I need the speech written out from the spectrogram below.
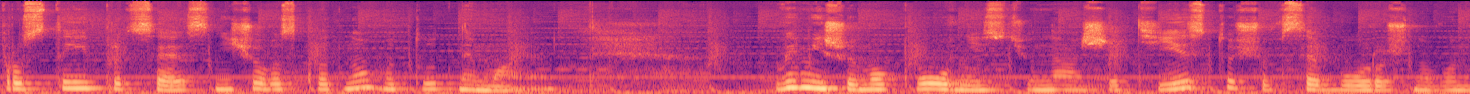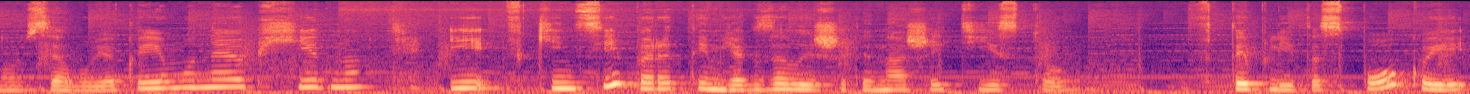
простий процес. Нічого складного тут немає. Вимішуємо повністю наше тісто, щоб все борошно воно взяло, яке йому необхідно. І в кінці, перед тим, як залишити наше тісто в теплі та спокої,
